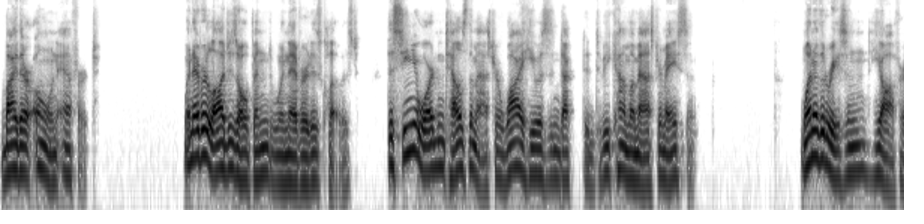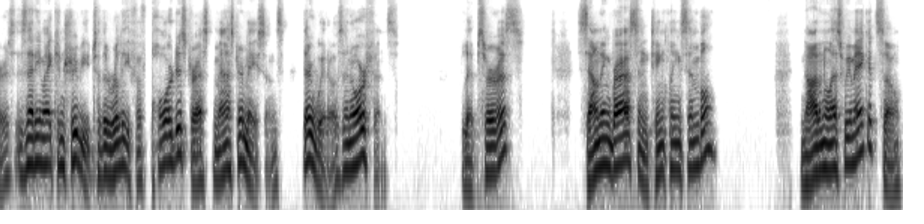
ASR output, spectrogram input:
by their own effort. Whenever lodge is opened, whenever it is closed, the senior warden tells the master why he was inducted to become a master mason. One of the reasons he offers is that he might contribute to the relief of poor distressed master masons, their widows, and orphans. Lip service? Sounding brass and tinkling cymbal? Not unless we make it so.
